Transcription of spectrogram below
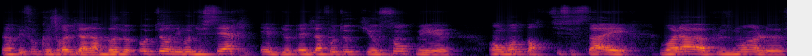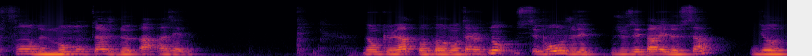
Après, il faut que je règle la bonne hauteur au niveau du cercle et de, la photo qui est au centre, mais euh, en grande partie, c'est ça. Et voilà plus ou moins le fond de mon montage de A à Z. Donc là, pour le montage, maintenant, c'est bon, je, je, vous ai parlé de ça, de,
